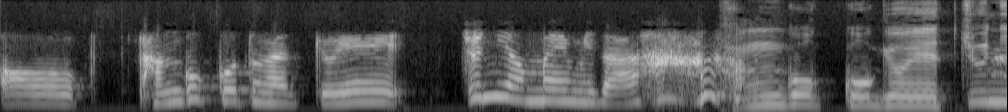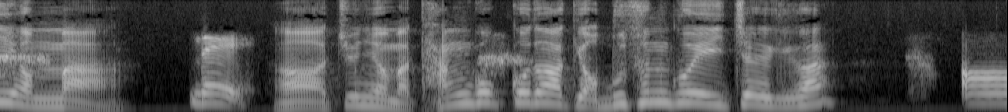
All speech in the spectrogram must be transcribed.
어, 방곡고등학교의 쭈니 엄마입니다. 당곡고교의 쭈니 엄마. 네. 어, 쭈니 엄마. 당곡고등학교, 무슨 구에 있죠, 여기가? 어,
